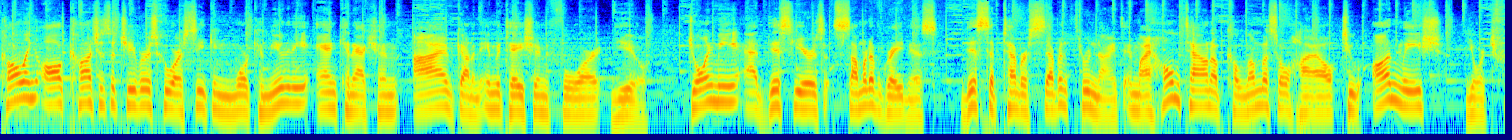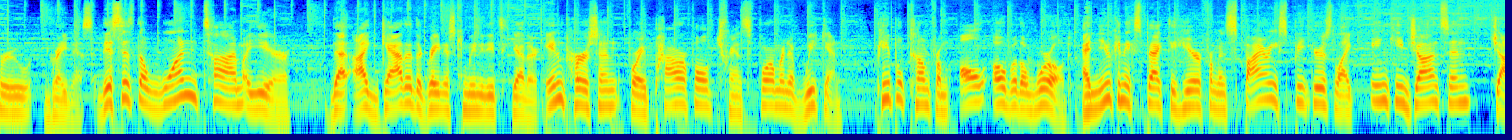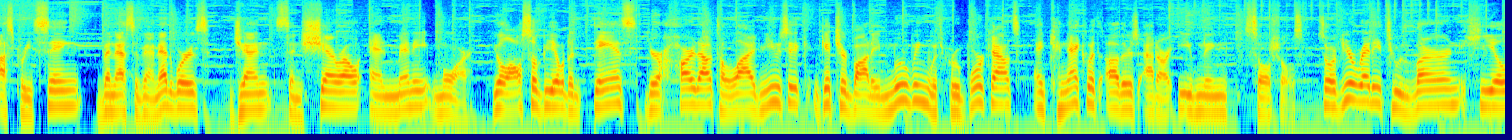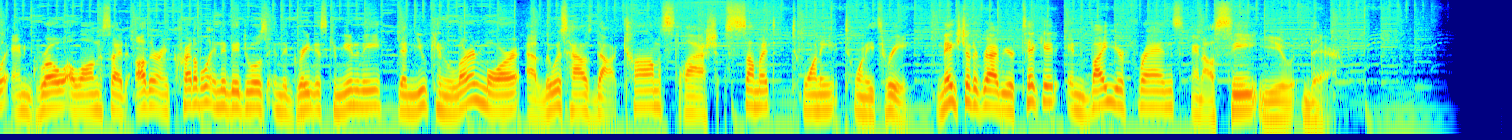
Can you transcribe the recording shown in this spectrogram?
Calling all conscious achievers who are seeking more community and connection, I've got an invitation for you. Join me at this year's Summit of Greatness this September 7th through 9th in my hometown of Columbus, Ohio to unleash your true greatness. This is the one time a year that I gather the greatness community together in person for a powerful, transformative weekend. People come from all over the world, and you can expect to hear from inspiring speakers like Inky Johnson, Jaspreet Singh, Vanessa Van Edwards, Jen Sincero, and many more. You'll also be able to dance your heart out to live music, get your body moving with group workouts, and connect with others at our evening socials. So if you're ready to learn, heal, and grow alongside other incredible individuals in the greatness community, then you can learn more at lewishowes.com slash summit 2023. Make sure to grab your ticket, invite your friends, and I'll see you there.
